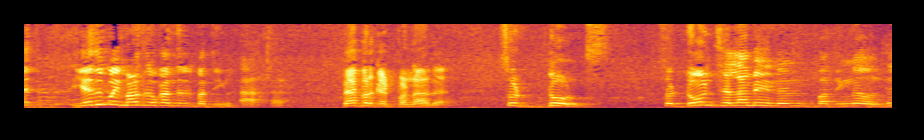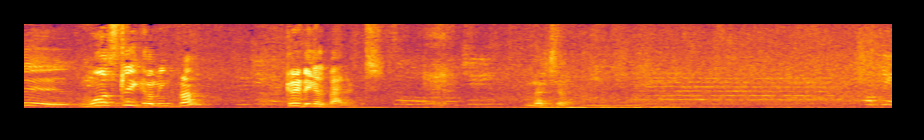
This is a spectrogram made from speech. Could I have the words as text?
எது எது போய் மனசில் உட்காந்துருக்கு பார்த்தீங்களா பேப்பர் கட் பண்ணாத. ஸோ டோன்ட்ஸ் ஸோ டோன்ட்ஸ் எல்லாமே என்னன்னு பார்த்தீங்கன்னா வந்து mostly coming from critical parents Okay.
